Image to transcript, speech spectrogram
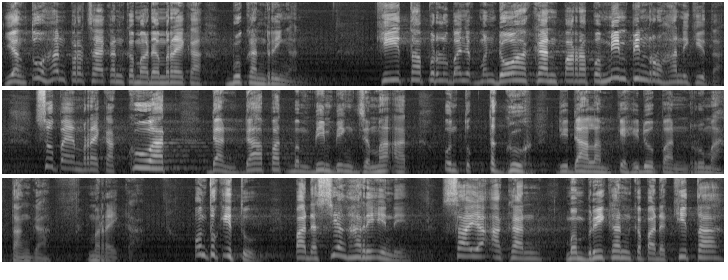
yang Tuhan percayakan kepada mereka bukan ringan. Kita perlu banyak mendoakan para pemimpin rohani kita supaya mereka kuat dan dapat membimbing jemaat untuk teguh di dalam kehidupan rumah tangga mereka. Untuk itu, pada siang hari ini saya akan memberikan kepada kita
